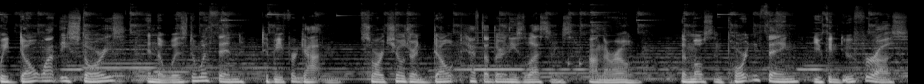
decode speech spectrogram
We don't want these stories and the wisdom within to be forgotten, so our children don't have to learn these lessons on their own. The most important thing you can do for us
